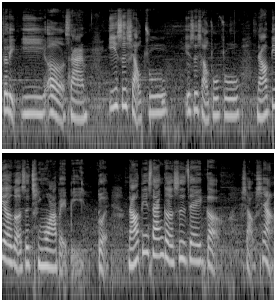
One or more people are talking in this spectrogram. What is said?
这里一二三，一是小猪，一是小猪猪，然后第二个是青蛙 baby，对，然后第三个是这个小象，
